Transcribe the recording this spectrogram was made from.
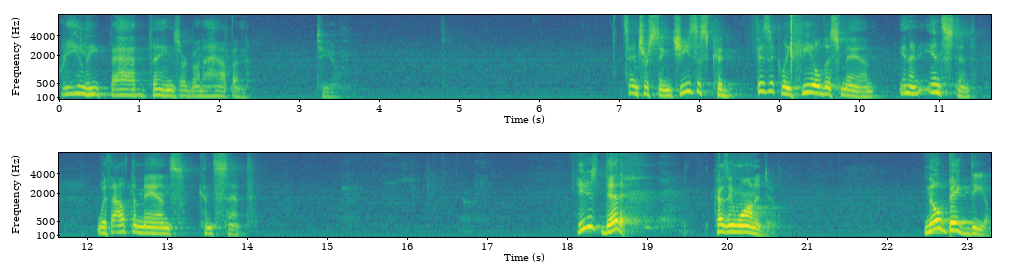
really bad things are going to happen to you. It's interesting. Jesus could physically heal this man in an instant without the man's consent. He just did it because he wanted to. No big deal,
